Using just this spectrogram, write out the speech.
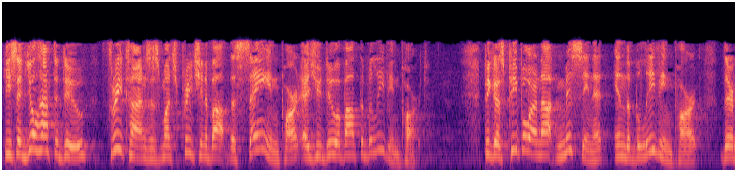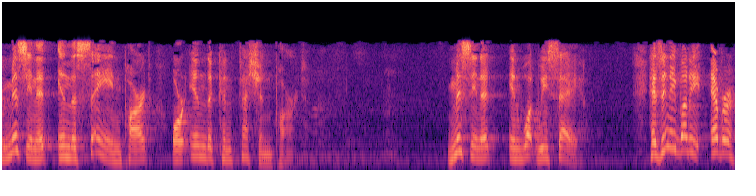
He said, You'll have to do three times as much preaching about the saying part as you do about the believing part. Because people are not missing it in the believing part, they're missing it in the saying part or in the confession part. Missing it in what we say. Has anybody ever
